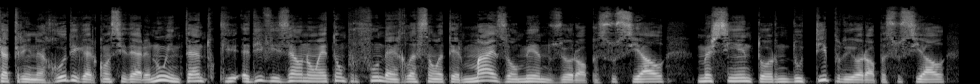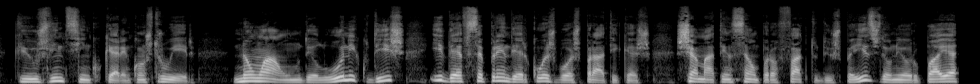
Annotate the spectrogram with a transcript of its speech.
Katrina Rudiger considera, no entanto, que a divisão não é tão profunda em relação a ter mais ou menos Europa social, mas sim em torno do tipo de Europa social que os 25 querem construir. Não há um modelo único, diz, e deve-se aprender com as boas práticas. Chama a atenção para o facto de os países da União Europeia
